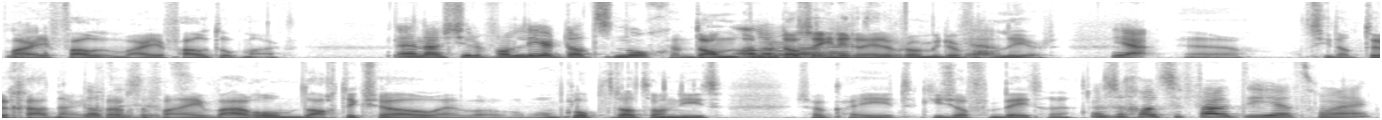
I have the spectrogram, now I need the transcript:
Waar, Ja. je, fout, waar je fouten op maakt. En als je ervan leert, dat is nog... En dan, maar dat is de enige reden waarom je ervan Ja. leert. Ja, Eh, als je dan teruggaat naar je gedachten van... Hey, waarom dacht ik zo en waarom klopte dat dan niet? Zo kan je het jezelf verbeteren. dat is de grootste fout die je hebt gemaakt.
